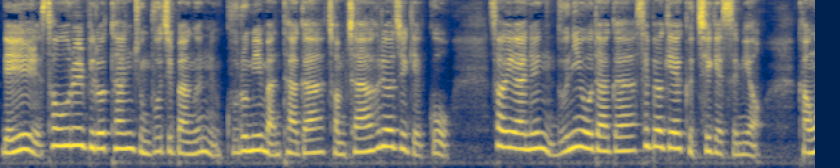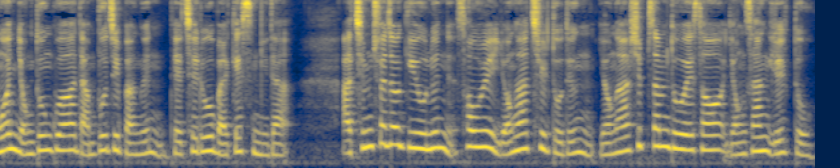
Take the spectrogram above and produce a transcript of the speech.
내일 서울을 비롯한 중부지방은 구름이 많다가 점차 흐려지겠고 서해안은 눈이 오다가 새벽에 그치겠으며 강원 영동과 남부지방은 대체로 맑겠습니다. 아침 최저 기온은 서울 영하 7도 등 영하 13도에서 영상 1도,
